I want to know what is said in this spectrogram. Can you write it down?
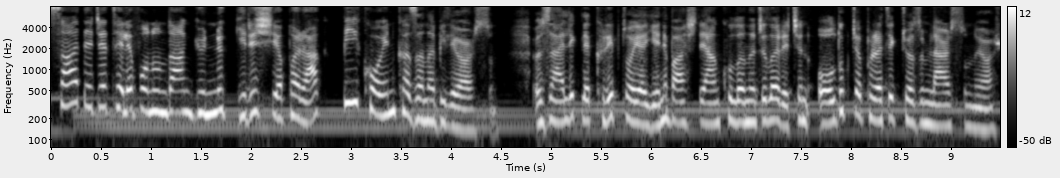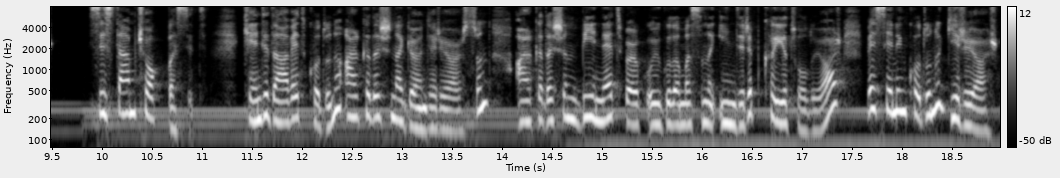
sadece telefonundan günlük giriş yaparak Bitcoin kazanabiliyorsun. Özellikle kriptoya yeni başlayan kullanıcılar için oldukça pratik çözümler sunuyor. Sistem çok basit. Kendi davet kodunu arkadaşına gönderiyorsun. Arkadaşın B-Network uygulamasını indirip kayıt oluyor ve senin kodunu giriyor.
